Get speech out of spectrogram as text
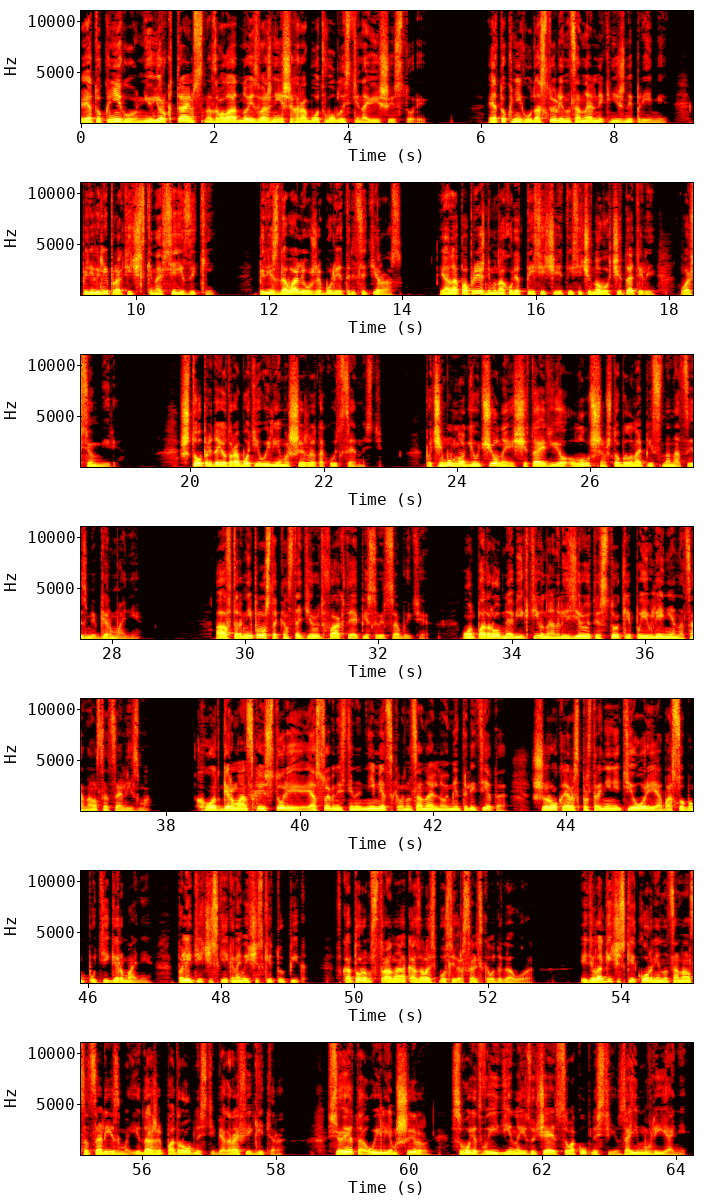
Эту книгу «Нью-Йорк Таймс» назвала одной из важнейших работ в области новейшей истории. Эту книгу удостоили национальной книжной премии, перевели практически на все языки, переиздавали уже более 30 раз, и она по-прежнему находит тысячи и тысячи новых читателей во всем мире. Что придает работе Уильяма Ширра такую ценность? Почему многие ученые считают ее лучшим, что было написано о нацизме в Германии? Автор не просто констатирует факты и описывает события. Он подробно и объективно анализирует истоки появления национал-социализма. Ход германской истории и особенности немецкого национального менталитета, широкое распространение теории об особом пути Германии, политический и экономический тупик, в котором страна оказалась после Версальского договора, идеологические корни национал-социализма и даже подробности биографии Гитлера. Все это Уильям Ширер сводит воедино и изучает в совокупности взаимовлияний.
